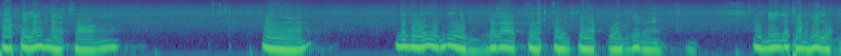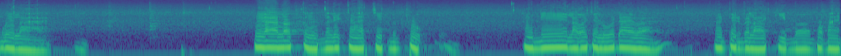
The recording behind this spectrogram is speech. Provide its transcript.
พอเป็นลักษณะของอ ฤดูอื่นๆ แล้วก็เกิดการแปรปรวนขึ้นมาอันนี้จะทำให้หลงเวลา เวลาเราตื่นนาฬิกาจิตมันปลุก อันนี้เราก็จะรู้ได้ว่า มันเป็นเวลากี่โมงประมาณ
